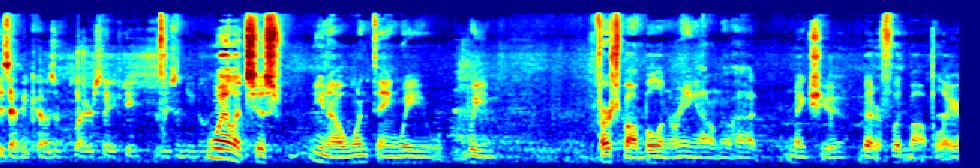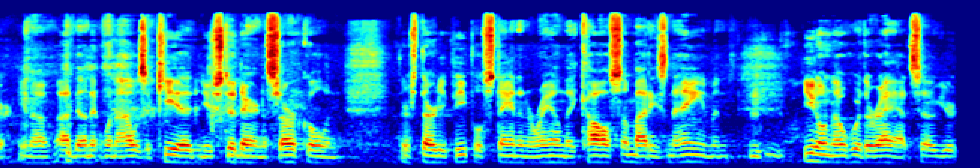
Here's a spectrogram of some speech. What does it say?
Is that because of player safety? The reason you don't? Well, it's just you know one thing we we first of all bull in the ring. I don't know how it makes you a better football player. You know, I've done it when I was a kid, and you stood there in a circle and. There's 30 people standing around. They call somebody's name, and mm-hmm. you don't know where they're at. So you're,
